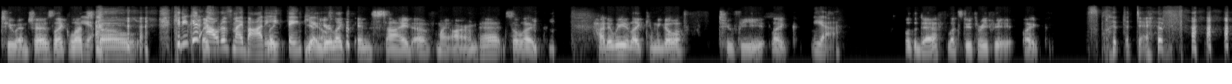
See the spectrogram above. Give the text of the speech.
two inches? Like, let's Yeah. go. can you get Like- out of my body? like, Thank you. Yeah, you're like inside of my armpit. So like, how do we like? Can we go a f- two feet? Like, yeah. split the diff. Let's do three feet. Like, Split the diff.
